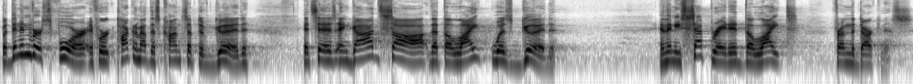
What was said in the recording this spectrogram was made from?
But then in verse 4, if we're talking about this concept of good, it says, And God saw that the light was good. And then he separated the light from the darkness.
